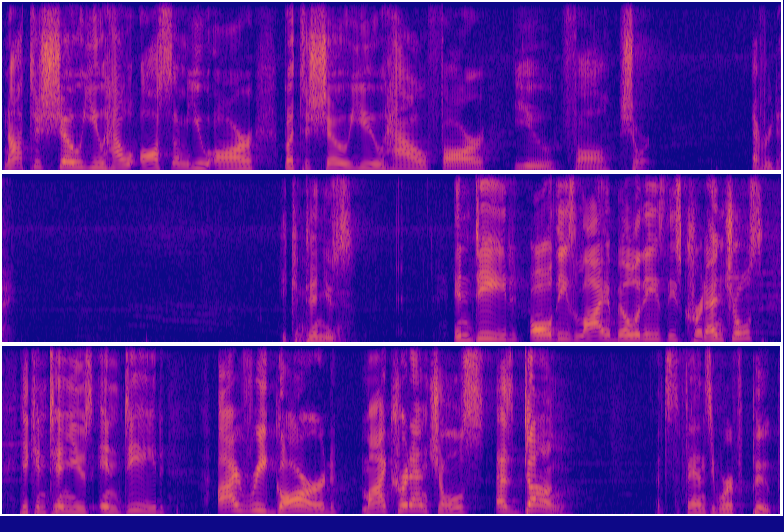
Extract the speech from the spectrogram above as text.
Not to show you how awesome you are, but to show you how far you fall short every day. He continues, Indeed, all these liabilities, these credentials, he continues, Indeed, I regard my credentials as dung. That's the fancy word for poop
